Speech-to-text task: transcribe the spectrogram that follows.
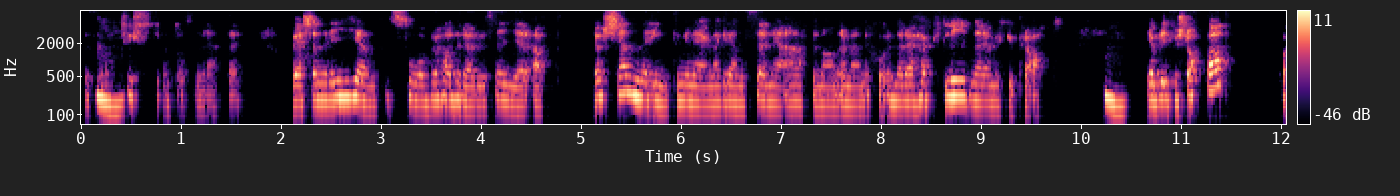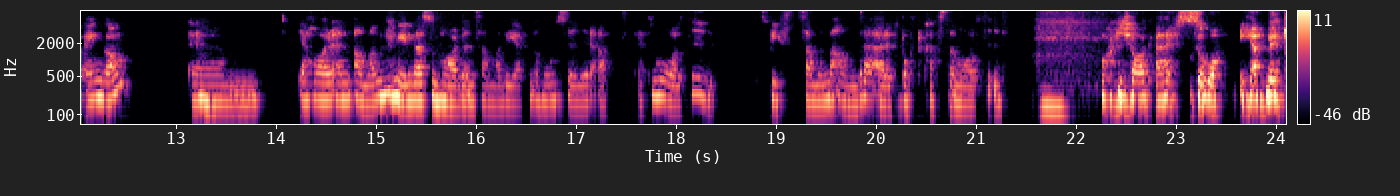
Det ska mm. vara tyst runt oss när vi äter. Och jag känner igen så bra det där du säger att jag känner inte mina egna gränser när jag äter med andra människor. När det är högt lyd, när det är mycket prat. Mm. Jag blir förstoppad på en gång. Um, jag har en annan väninna som har den samma dieten och hon säger att ett måltid spist samman med andra är ett bortkastad måltid. Och jag är så enig.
